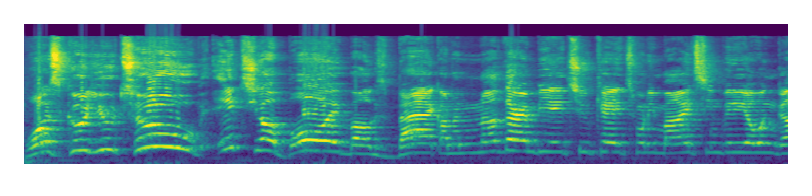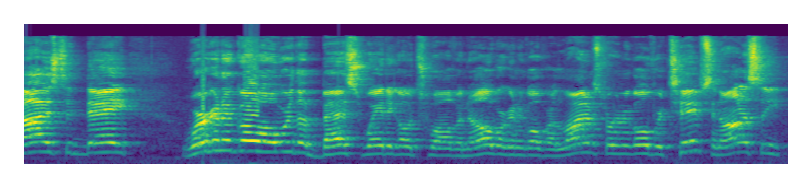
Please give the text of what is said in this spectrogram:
What's good, YouTube? It's your boy Bugz back on another NBA 2K20 My Team video. And guys, today we're going to go over the best way to go 12 0. We're going to go over lineups, we're going to go over tips, and honestly,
